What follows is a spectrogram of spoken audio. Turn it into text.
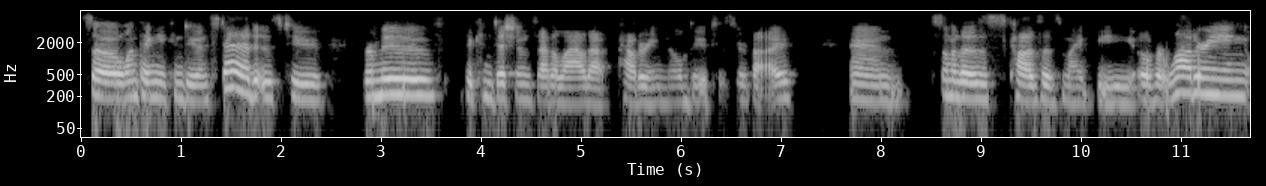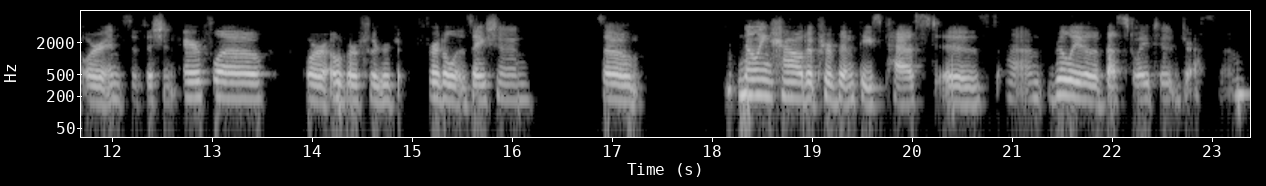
So one thing you can do instead is to remove the conditions that allow that powdery mildew to survive. And some of those causes might be overwatering or insufficient airflow or over fertilization. So knowing how to prevent these pests is um, really the best way to address them.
